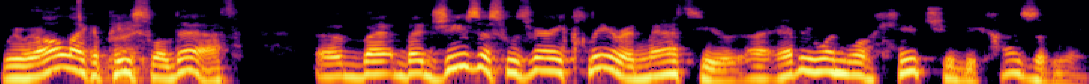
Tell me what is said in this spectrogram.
we would all like a peaceful right. death, uh, but but Jesus was very clear in Matthew: uh, everyone will hate you because of me.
